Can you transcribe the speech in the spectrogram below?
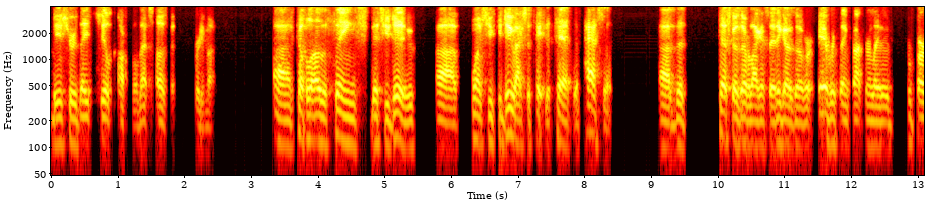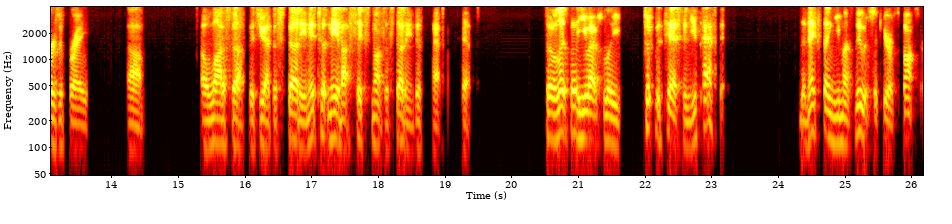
being sure they feel comfortable. That's husband, pretty much. Uh, a couple of other things that you do uh, once you can do actually take the test and pass it. Uh, the test goes over, like I said, it goes over everything falcon related birds of prey, um, a lot of stuff that you have to study. And it took me about six months of studying just to pass my test. So let's say you actually took the test and you passed it. The next thing you must do is secure a sponsor.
